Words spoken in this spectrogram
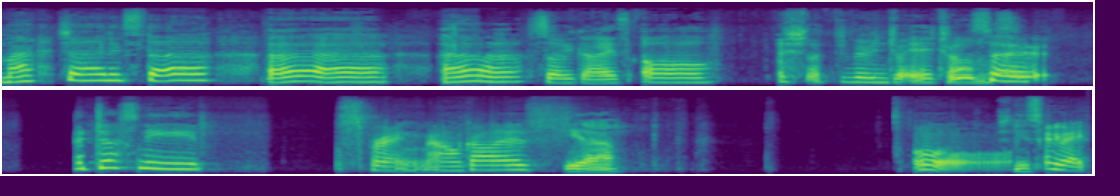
My shining star. Ah, ah. Sorry, guys. Oh, I should have ruined your eardrums. Also, I just need spring now, guys. yeah. Oh. Needs- Anyway,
